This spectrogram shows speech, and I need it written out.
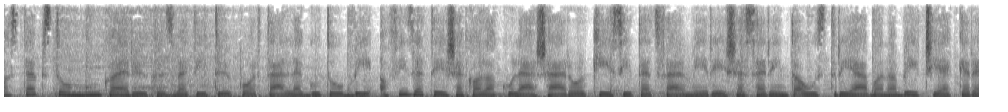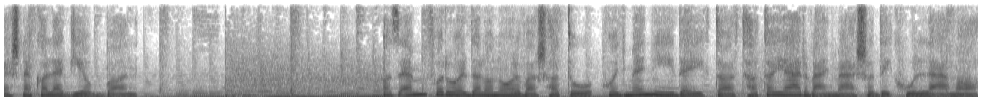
A Stepstone munkaerőközvetítő portál legutóbbi, a fizetések alakulásáról készített felmérése szerint Ausztriában a bécsiek keresnek a legjobban. Az M4 oldalon olvasható, hogy mennyi ideig tarthat a járvány második hulláma.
